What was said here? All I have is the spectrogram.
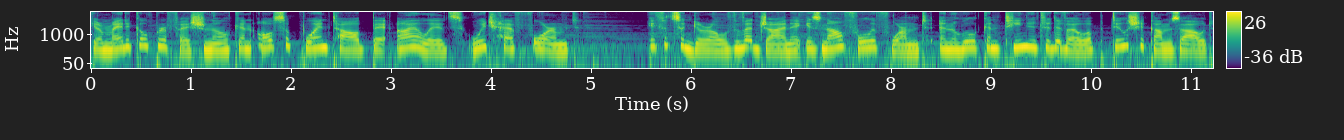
Your medical professional can also point out the eyelids which have formed. If it's a girl, the vagina is now fully formed and will continue to develop till she comes out.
